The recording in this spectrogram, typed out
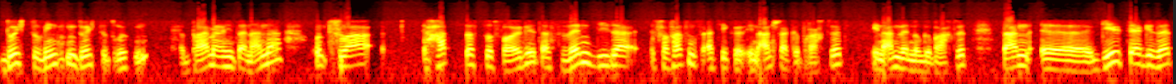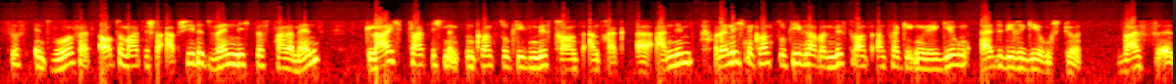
durchzuwinken, durchzudrücken, dreimal hintereinander. Und zwar hat das zur Folge, dass wenn dieser Verfassungsartikel in Anschlag gebracht wird, in Anwendung gebracht wird, dann äh, gilt der Gesetzesentwurf als automatisch verabschiedet, wenn nicht das Parlament gleichzeitig einen, einen konstruktiven Misstrauensantrag äh, annimmt oder nicht einen konstruktiven, aber einen Misstrauensantrag gegen die Regierung, also die Regierung stürzt was äh,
